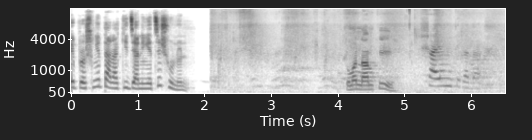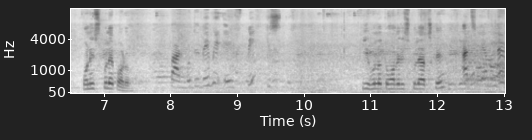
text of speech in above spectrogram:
এই প্রসঙ্গে তারা কি জানিয়েছে শুনুন। তোমার নাম কি? সায়ন্তিকা দাস। কোন স্কুলে পড়ো? Parvati Devi FP school. কি হলো তোমাদের স্কুলে আজকে? আজকে আমাদের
